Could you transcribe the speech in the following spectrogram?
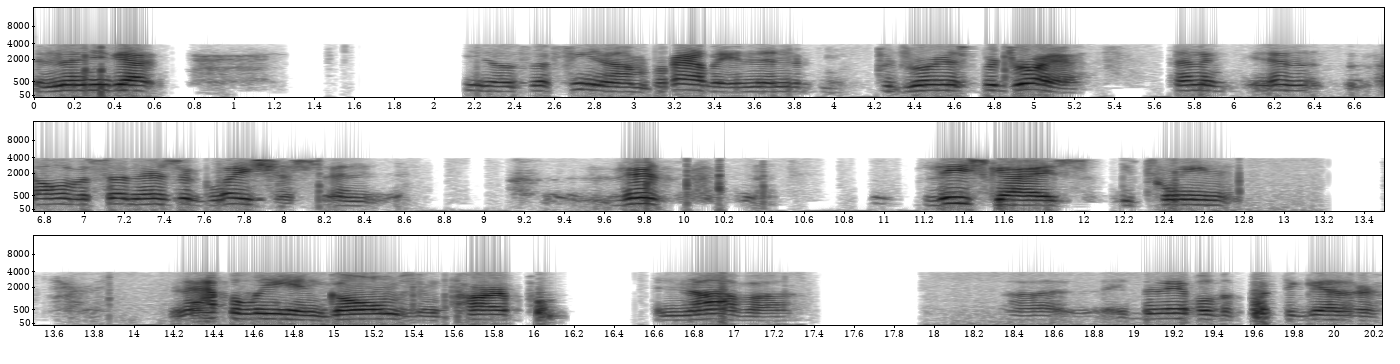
And then you got, you know, the phenom Bradley, and then Pedroia's Pedroia. Then then all of a sudden there's Iglesias, and there these guys between Napoli and Gomes and Carp and Nava, uh, they've been able to put together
